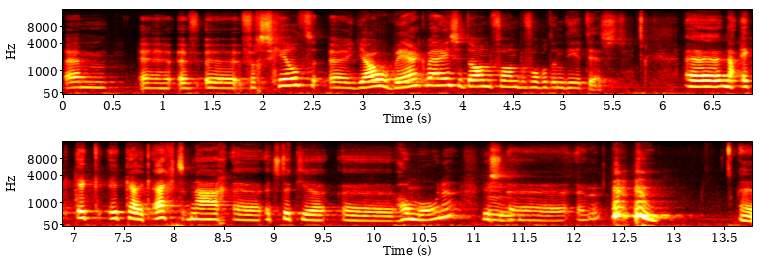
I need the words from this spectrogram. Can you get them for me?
ehm, eh, eh, eh, verschilt jouw werkwijze dan van bijvoorbeeld een diëtist? Nou, ik, ik, ik kijk echt naar het stukje hormonen. Dus Mm. eh,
